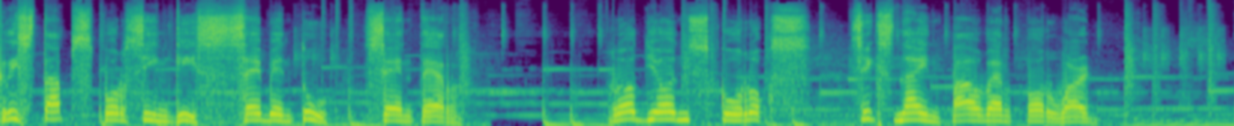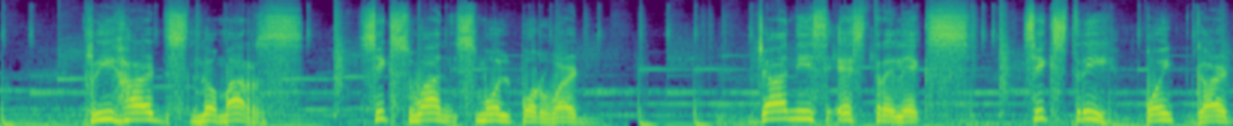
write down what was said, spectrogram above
Kristaps Porzingis 7'2 center. Rodion Skuroks 6'9 power forward. Richard Lomars 6'1 small forward. Janis Estrelex 6'3 point guard.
